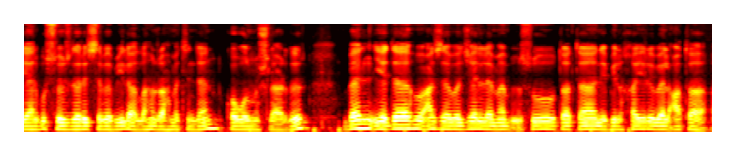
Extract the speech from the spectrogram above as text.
Yani bu sözleri sebebiyle Allah'ın rahmetinden kovulmuşlardır. Bel yedahu azze ve celle mebsutatani bil hayri vel ata.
